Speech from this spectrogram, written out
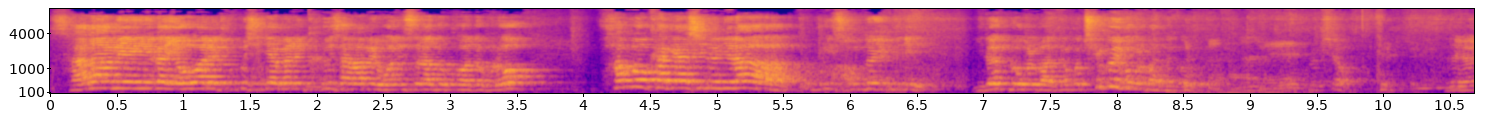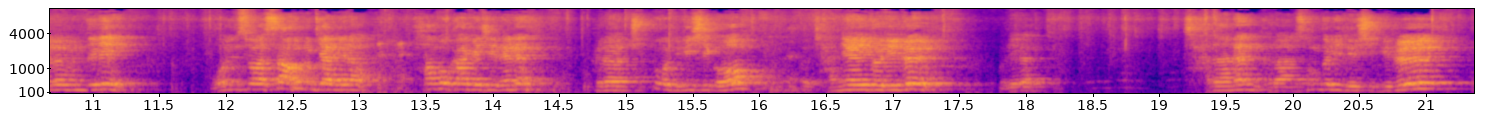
사람의 행위가 여호와를 기쁘시게 하면 그 사람의 원수라도 그와 더불어 화목하게 하시느니라 또 우리 성도님들이 이런 복을 받는 거 최고의 복을 받는 거고 그렇죠 여러분들이 원수와 싸우는 게 아니라 화목하게 지내는 그런 축복을 누리시고 또 자녀의 도리를 우리가 잘하는 그러한 성도이 되시기를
